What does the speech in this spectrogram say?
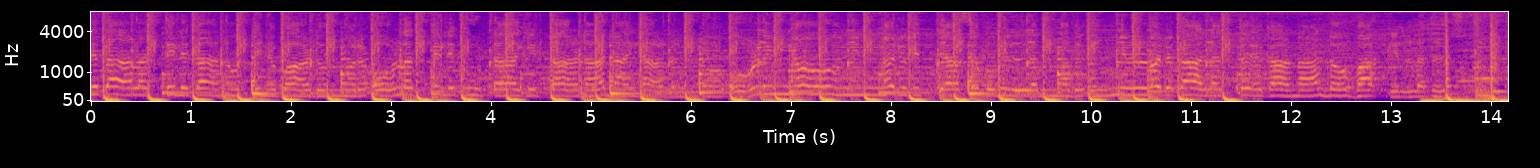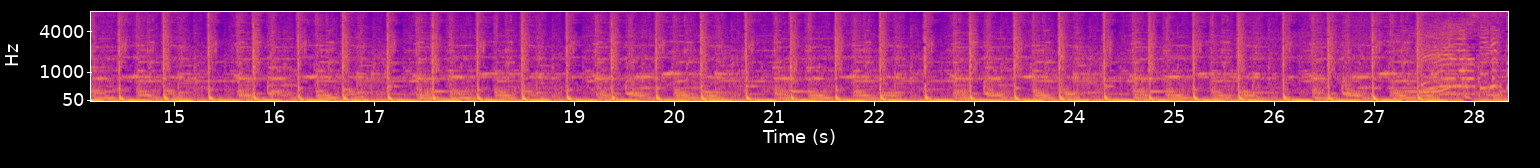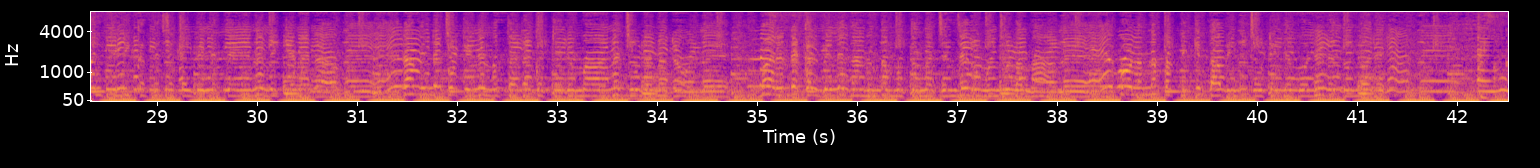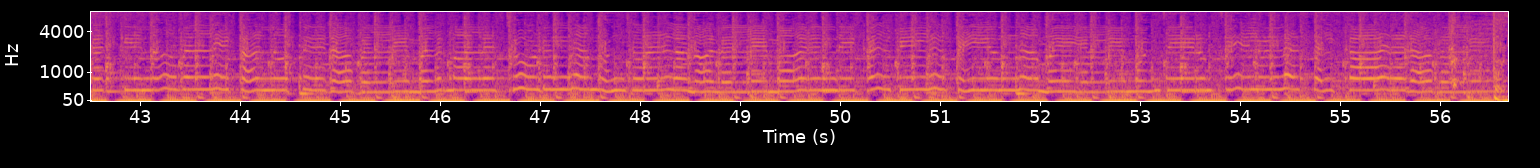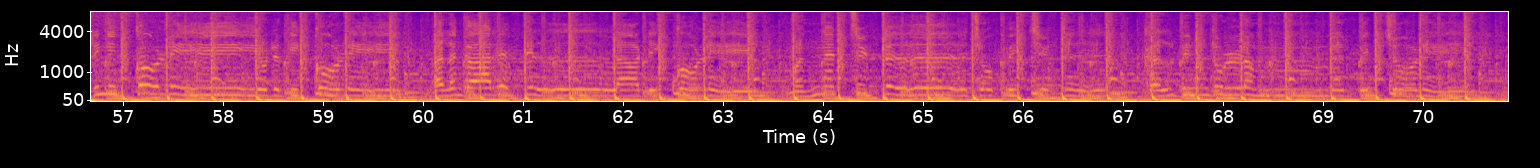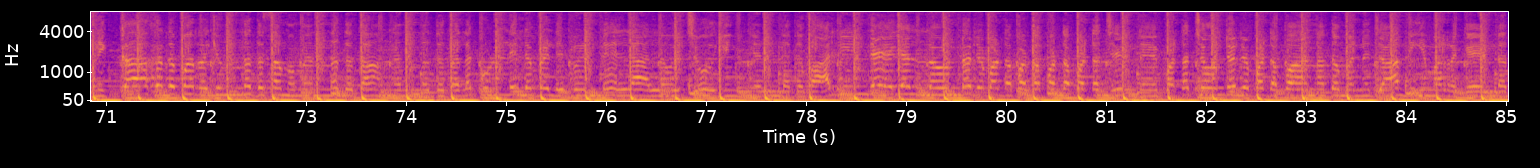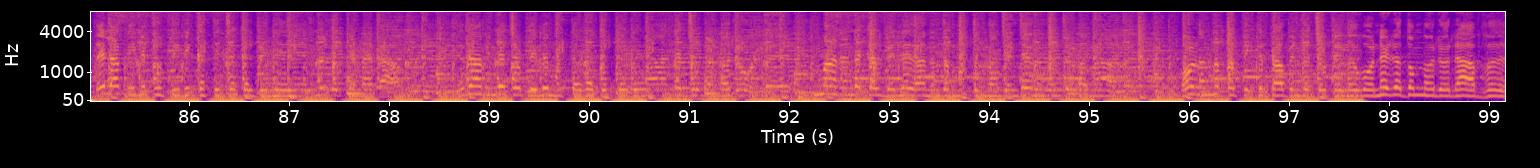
തഞ്ചത്തിൽ താളത്തിൽ ഗാനോത്തിന് പാടുന്നൊരു ഓളത്തിൽ കൂട്ടാകിട്ടാടാനായാളുണ്ടോ ഓളിങ്ങോ നിന്നൊരു വ്യത്യാസവുമില്ലെന്നത് ഇനിയുള്ളൊരു കാലത്ത് കാണാലോ ബാക്കിയുള്ളത്. മരന്റെ കൽവിൽ ആനന്ദം മുത്തുന്ന ചെഞ്ചെറു മഞ്ചുള നാൾ ഓളുന്ന പത്തി കിതാബിന്റെ ചോട്ടിൽ പോലെ എഴുതുന്നൊരു രാവ്. കാണോത്ത് രാവല്ലേ എന്നത് സമമെന്നത് താങ്ങുന്നത് തലക്കുള്ളിലെ വെളിവുണ്ട്. ലാലോചോ ഇഞ്ഞുള്ളത് എല്ലോണ്ടൊരു പട പട പട പടച്ചിണ്ട് പടച്ചോണ്ടൊരു പടപ്പാണത് മന് ജാതി മറക്കേണ്ടത്. രാത്രി പുത്തിരി കത്തിച്ച കൽവിൽ രാവിന്റെ ചൊട്ടിൽ മുത്തക കുത്തത് ആന ചുടണൊരോൾ കൽവിൽ ആനന്ദം മുത്തുന്ന ചെഞ്ചെറു നെഞ്ചുള്ള നാൾ. ഓളന്ന പത്തിക്കിട്ടാവിന്റെ ചുട്ടിൽ ഒനെഴുതുന്നൊരു രാവ്.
